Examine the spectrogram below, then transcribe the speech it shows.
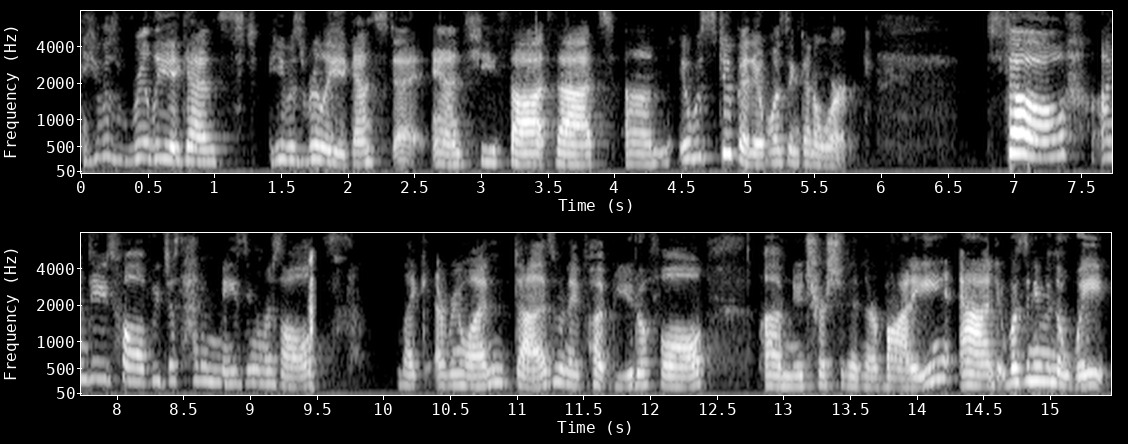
he was really against, he was really against it. And he thought that um, it was stupid. It wasn't going to work. So on day 12, we just had amazing results, like everyone does when they put beautiful um, nutrition in their body. And it wasn't even the weight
